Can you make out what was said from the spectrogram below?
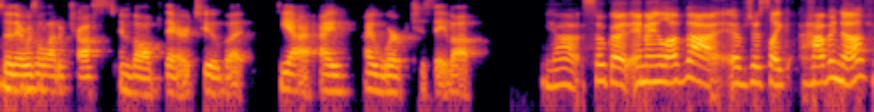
So there was a mm-hmm. lot of trust involved there too. But yeah, I I worked to save up. Yeah, so good. And I love that of just like have enough,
